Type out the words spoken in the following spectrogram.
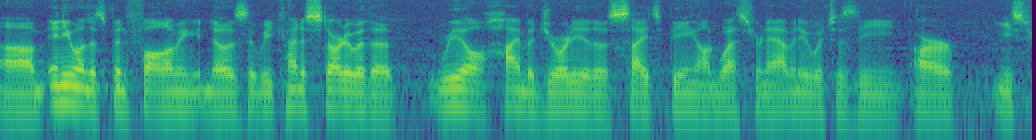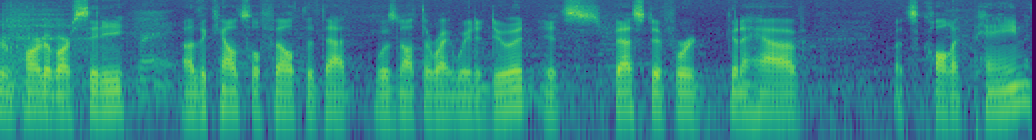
Um, Anyone that's been following it knows that we kind of started with a real high majority of those sites being on Western Avenue, which is the, our eastern part of our city. Right. Uh, The council felt that that was not the right way to do it. It's best if we're going to have, let's call it pain,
